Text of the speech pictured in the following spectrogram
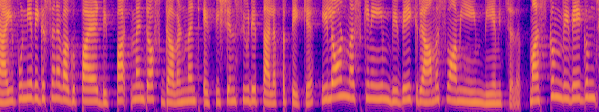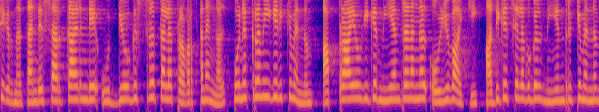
നൈപുണ്യ വികസന വകുപ്പായ ഡിപ്പാർട്ട്മെന്റ് ഓഫ് ഗവൺമെന്റ് എഫിഷ്യൻസിയുടെ തലപ്പത്തേക്ക് ഇലോൺ മസ്കിനെയും വിവേക് രാമസ്വാമിയെയും നിയമിച്ചത്. മസ്കും വിവേകും ചേർന്ന് തന്റെ സർക്കാരിന്റെ ഉദ്യോഗസ്ഥ തല പ്രവർത്തനങ്ങൾ പുനഃക്രമീകരിക്കുമെന്നും അപ്രായോഗിക നിയന്ത്രണങ്ങൾ ഒഴിവാക്കി അധിക ചെലവുകൾ നിയന്ത്രിക്കുമെന്നും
